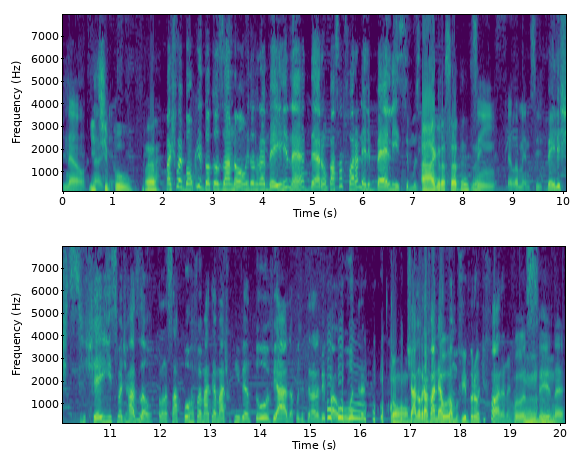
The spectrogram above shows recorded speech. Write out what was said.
Não. e não, tipo. é. Mas foi bom que Dr. Zanon e Dra. Bailey, né, deram um passa fora nele. Belíssimos. né? Ah, graças a Deus. Né? Sim, pelo menos sim. Bailey che- cheíssima de razão. Falando, essa porra foi matemático que inventou, viado. A coisa não tem nada a ver com a outra. Tom. Thiago Bravanel, Boa. como? Vibrou aqui fora, né? Você, Uhum. né?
